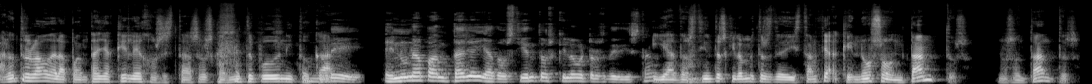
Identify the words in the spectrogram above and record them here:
al otro lado de la pantalla. Qué lejos estás, Oscar. No te puedo ni tocar. en una pantalla y a 200 kilómetros de distancia. Y a 200 kilómetros de distancia, que no son tantos. No son tantos.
